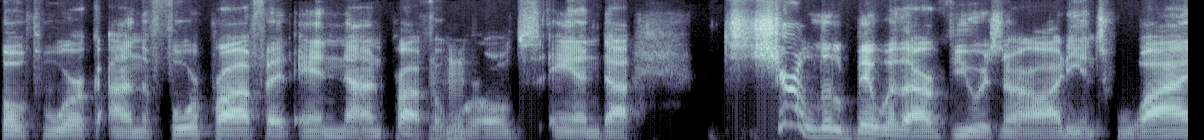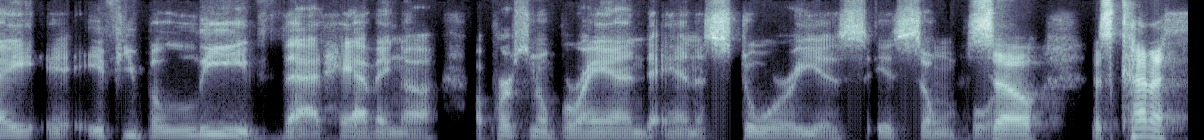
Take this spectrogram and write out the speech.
both work on the for profit and nonprofit mm-hmm. worlds. And uh, share a little bit with our viewers and our audience why, if you believe that having a, a personal brand and a story is, is so important. So it's kind of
